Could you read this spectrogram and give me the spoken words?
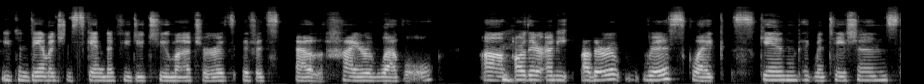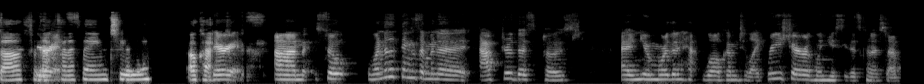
you can damage the skin if you do too much or it's- if it's at a higher level um, are there any other risk like skin pigmentation stuff and There that is. kind of thing too okay There is. Um, so one of the things I'm gonna after this post, and you're more than ha- welcome to like reshare when you see this kind of stuff.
